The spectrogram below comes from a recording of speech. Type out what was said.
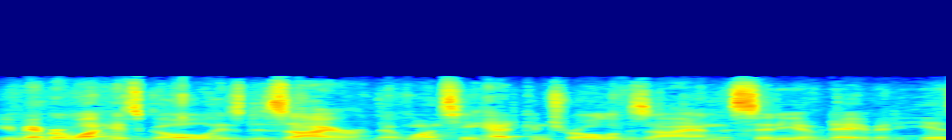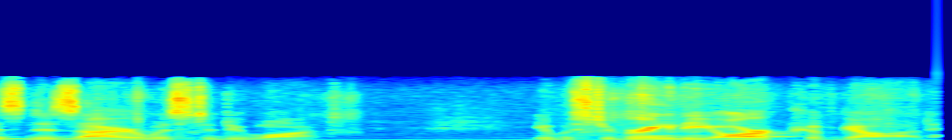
Do you remember what his goal, his desire, that once he had control of Zion, the city of David, his desire was to do what? It was to bring the ark of God,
